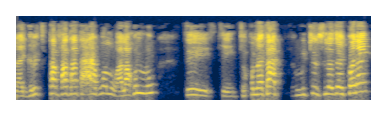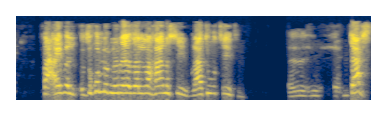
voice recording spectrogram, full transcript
ናይ ግርጭ ተፋታታሕ ይኹን ዋላ ኩሉ እቲ ኩነታት ምቹእ ስለ ዘይኮነ ፋሕ ይብል እዚ ኩሉ ንሪኦ ዘለና ከዓ ንሱ እዩ ናቲ ውፅኢት ዳስት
